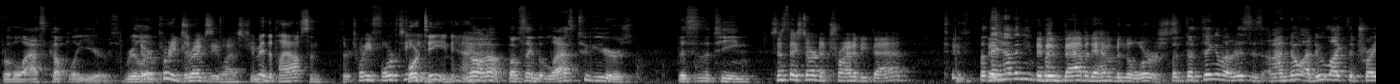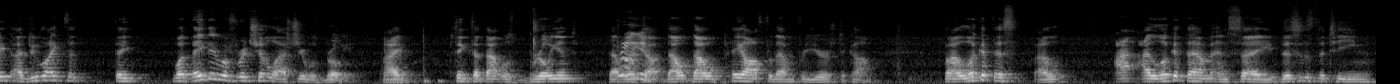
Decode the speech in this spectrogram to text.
for the last couple of years. Really, They were pretty dregsy last They year. made the playoffs in thir- 2014. 14, yeah. No, no. But I'm saying, but the last two years, this is a team. Since they started to try to be bad. But they haven't even- They've been bad, but they haven't been the worst. But the thing about it is, is and I know I do like the trade. I do like that they what they did with Rich Hill last year was brilliant. I think that that was brilliant. That Brilliant. worked out. That, that will pay off for them for years to come. But I look at this. I, I, I look at them and say, this is the team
